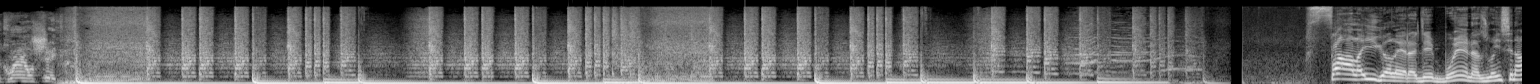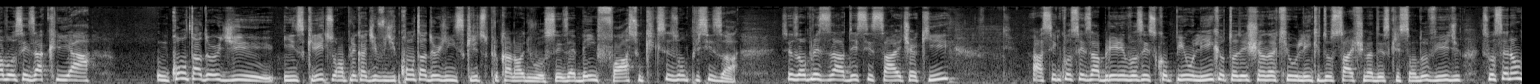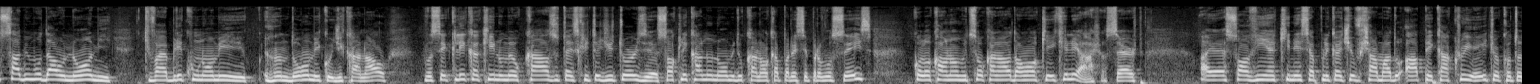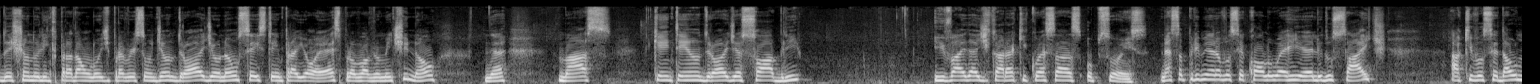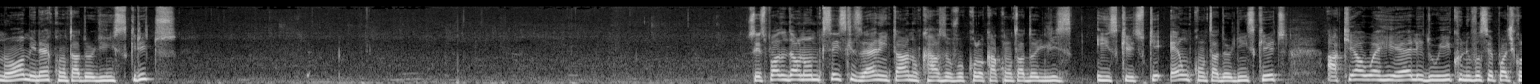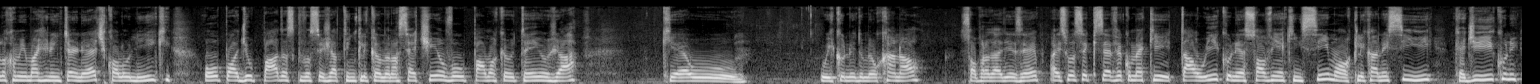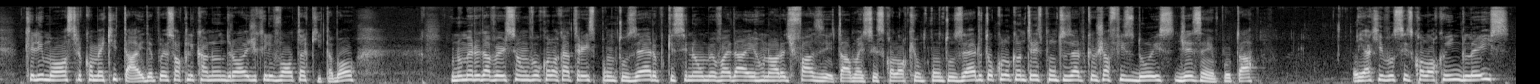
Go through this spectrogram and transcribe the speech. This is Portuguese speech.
ground shake. Fala aí galera, de buenas, vou ensinar vocês a criar um contador de inscritos, um aplicativo de contador de inscritos para o canal de vocês. É bem fácil, o que, que vocês vão precisar? Vocês vão precisar desse site aqui, Assim que vocês abrirem, vocês copiam o link. Eu tô deixando aqui o link do site na descrição do vídeo. Se você não sabe mudar o nome, que vai abrir com um nome randômico de canal, você clica aqui no meu caso, tá escrito editor Z. É só clicar no nome do canal que aparecer para vocês, colocar o nome do seu canal, dar um OK que ele acha, certo? Aí é só vir aqui nesse aplicativo chamado APK Creator, que eu tô deixando o link para download para versão de Android. Eu não sei se tem para iOS, provavelmente não, né? Mas quem tem Android é só abrir e vai dar de cara aqui com essas opções. Nessa primeira você cola o URL do site, aqui você dá o nome, né, contador de inscritos. Vocês podem dar o nome que vocês quiserem, tá? No caso eu vou colocar contador de inscritos, que é um contador de inscritos. Aqui é a URL do ícone, você pode colocar uma imagem na internet, cola o link, ou pode upar das que você já tem clicando na setinha. Eu vou upar uma que eu tenho já, que é o o ícone do meu canal, só para dar de exemplo. Aí se você quiser ver como é que tá o ícone, é só vir aqui em cima, ó, clicar nesse i, que é de ícone, que ele mostra como é que tá. E depois é só clicar no Android que ele volta aqui, tá bom? O número da versão eu vou colocar 3.0, porque senão o meu vai dar erro na hora de fazer, tá? Mas vocês coloquem 1.0, tô colocando 3.0 porque eu já fiz dois de exemplo, tá? E aqui vocês colocam em inglês.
